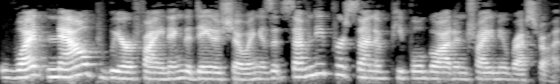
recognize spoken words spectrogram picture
what now we are finding, the data showing, is that 70% of people go out and try a new restaurant.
